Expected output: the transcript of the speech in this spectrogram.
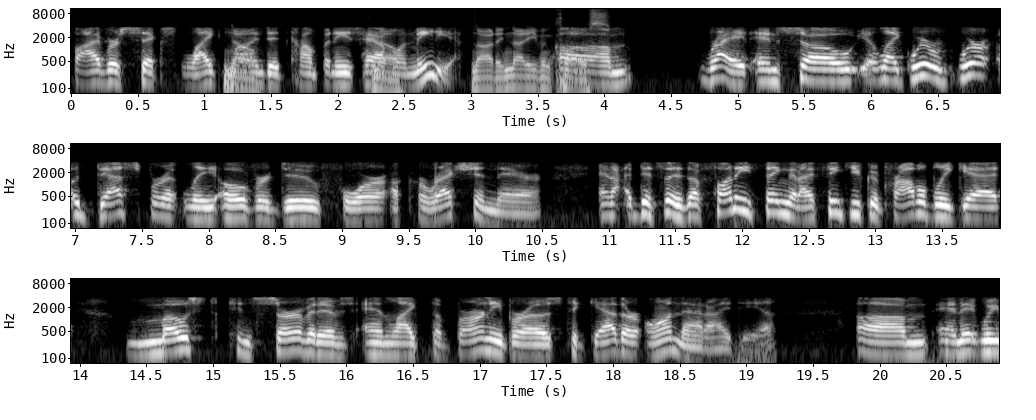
five or six like-minded companies have No. on media. Not not even close. Um, right, and so like we're we're desperately overdue for a correction there. And it's a, the funny thing that I think you could probably get most conservatives and like the Bernie Bros together on that idea. Um, and it, we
